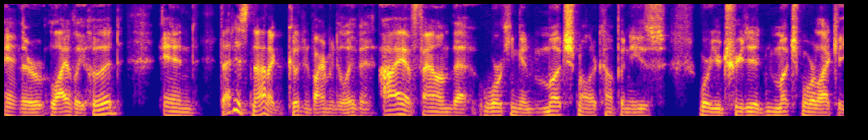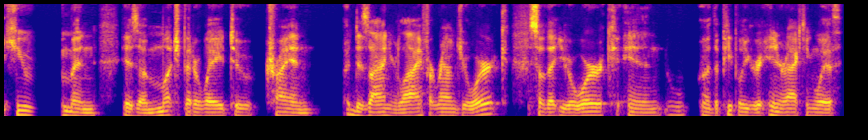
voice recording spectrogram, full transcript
and their livelihood, and that is not a good environment to live in. I have found that working in much smaller companies where you're treated much more like a human is a much better way to try and design your life around your work so that your work and the people you're interacting with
